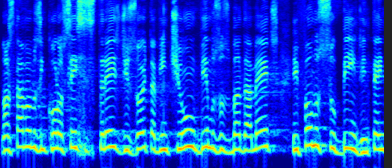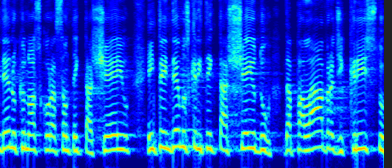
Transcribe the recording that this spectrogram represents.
Nós estávamos em Colossenses 3, 18 a 21, vimos os mandamentos e fomos subindo, entendendo que o nosso coração tem que estar cheio, entendemos que ele tem que estar cheio do, da palavra de Cristo,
